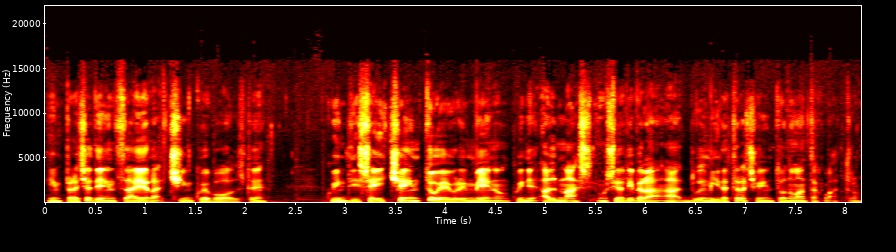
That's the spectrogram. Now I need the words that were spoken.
In precedenza era 5 volte, quindi 600 euro in meno, quindi al massimo si arriverà a 2394,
